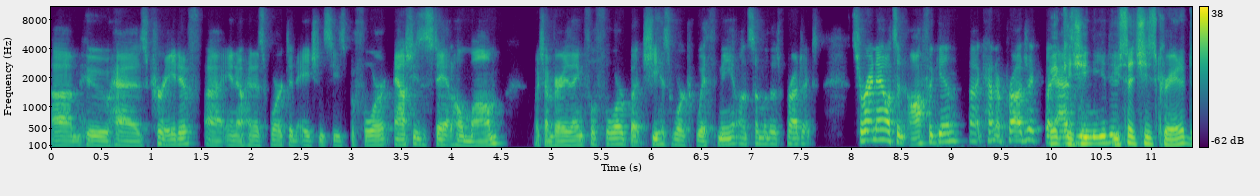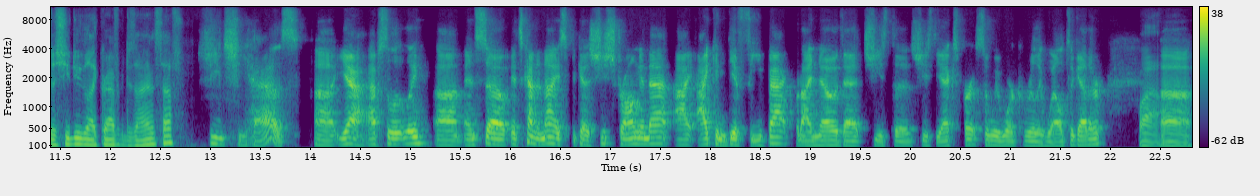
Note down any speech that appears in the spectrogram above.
um, who has creative uh, you know and has worked in agencies before now she's a stay-at-home mom which I'm very thankful for. But she has worked with me on some of those projects. So right now it's an off again uh, kind of project. But Wait, as she, needed, you said she's creative. Does she do like graphic design and stuff? She she has. Uh, yeah, absolutely. Um, and so it's kind of nice because she's strong in that. I I can give feedback, but I know that she's the she's the expert. So we work really well together. Wow. Uh,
